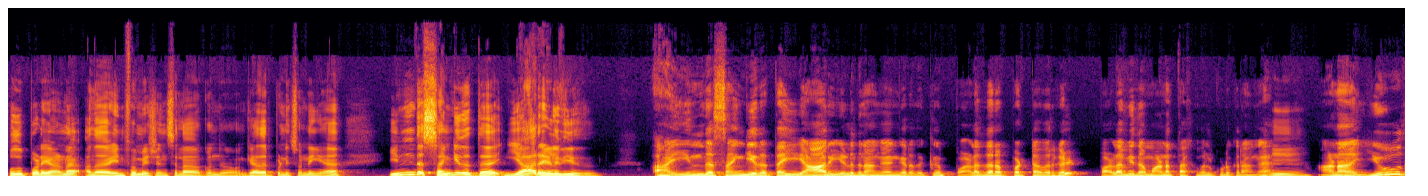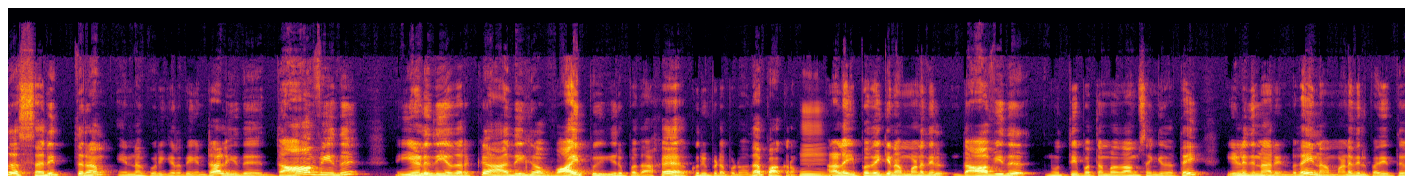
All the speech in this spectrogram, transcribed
பொதுப்படையான அந்த இன்ஃபர்மேஷன்ஸ் எல்லாம் கொஞ்சம் கேதர் பண்ணி சொன்னீங்க. இந்த சங்கீதத்தை யார் எழுதியது? ஆஹ், இந்த சங்கீதத்தை யார் எழுதுனாங்கங்கிறதுக்கு பலதரப்பட்டவர்கள் பலவிதமான தகவல் கொடுக்குறாங்க. ம். ஆனா யூத சரித்திரம் என்ன குறிக்கிறது என்றால் இது தாவீது எழுதியதற்கு அதிக வாய்ப்பு இருப்பதாக குறிப்பிடப்படுவதை பார்க்குறோம். அதனால இப்போதைக்கு நம் மனதில் தாவீது நூற்றி பத்தொன்பதாம் சங்கீதத்தை எழுதினார் என்பதை நாம் மனதில் பதித்து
